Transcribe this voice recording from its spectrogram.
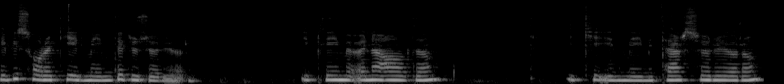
ve bir sonraki ilmeğimi de düz örüyorum. İpliğimi öne aldım. 2 ilmeğimi ters örüyorum.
